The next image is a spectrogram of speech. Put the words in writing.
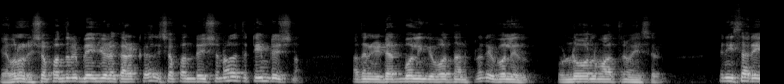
కేవలం రిషబ్ పంత్ని బ్లేమ్ చేయడం కరెక్ట్ కాదు. రిషబ్ పంత్ డెసిషనో లేకపోతే టీం డెసిషనో అతనికి డెత్ బౌలింగ్ ఇవ్వద్దు అనుకున్నారు. ఇవ్వలేదు. రెండు ఓవర్లు మాత్రమే వేశాడు. కానీ ఈసారి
